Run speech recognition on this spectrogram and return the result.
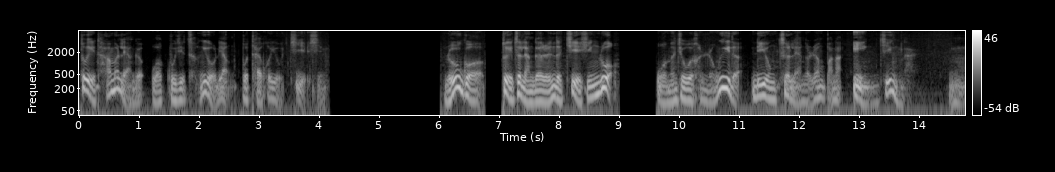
对他们两个，我估计陈友谅不太会有戒心。如果对这两个人的戒心弱，我们就会很容易的利用这两个人把他引进来。嗯，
